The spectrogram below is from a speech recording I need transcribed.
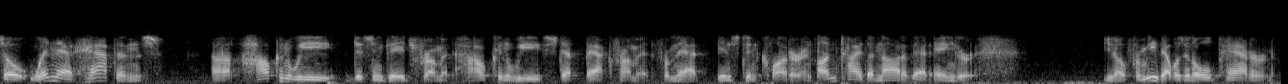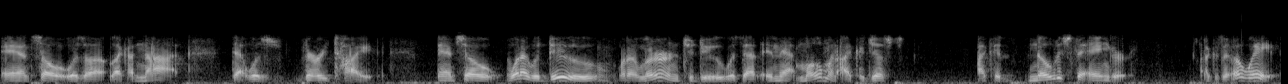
so when that happens, uh, how can we disengage from it? How can we step back from it, from that instant clutter, and untie the knot of that anger? You know, for me, that was an old pattern, and so it was a like a knot that was very tight. And so, what I would do, what I learned to do, was that in that moment, I could just, I could notice the anger. I could say, "Oh, wait,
